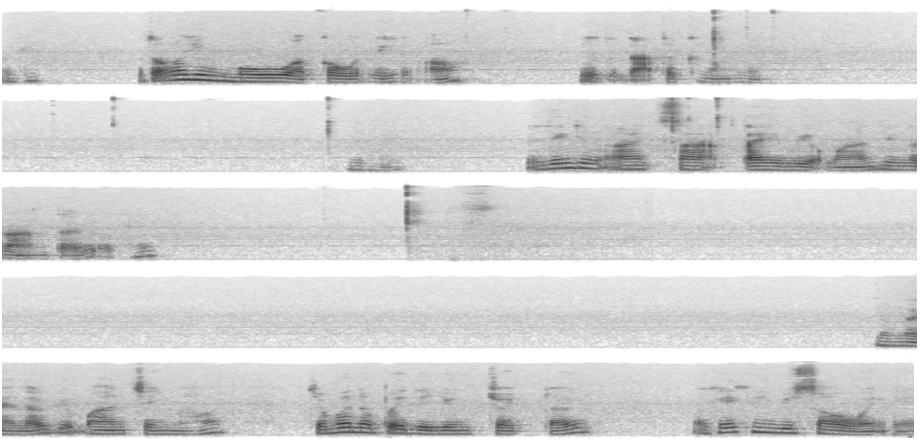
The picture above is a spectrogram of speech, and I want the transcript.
អូខេបន្ទាប់មកយើង move អាកូដនេះទាំងអស់យើងទៅដាក់ទៅក្នុងនេះនេះ អញ្ចឹងយើងអាចសាកតេវាបានយើង run ទៅអូខេហ្នឹងហើយឥឡូវវាបានចេញមកចាំមើលនៅពេលដែលយើងចុចទៅអូខេឃើញវា solve វិញទេ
